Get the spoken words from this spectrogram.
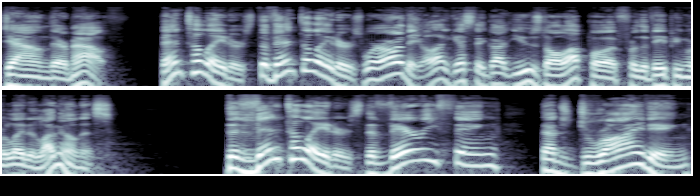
down their mouth. Ventilators, the ventilators, where are they? Oh, I guess they got used all up uh, for the vaping related lung illness. The ventilators, the very thing that's driving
